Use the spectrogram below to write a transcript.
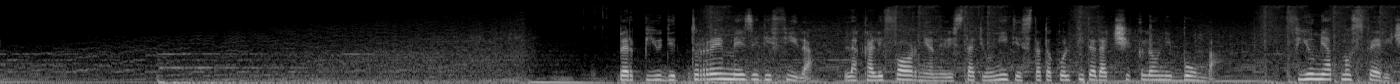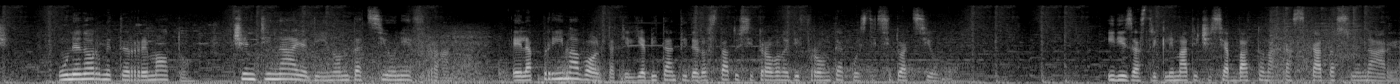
Per più di tre mesi di fila la California negli Stati Uniti è stata colpita da cicloni bomba, fiumi atmosferici, un enorme terremoto, centinaia di inondazioni e frane. È la prima volta che gli abitanti dello Stato si trovano di fronte a queste situazioni. I disastri climatici si abbattono a cascata su un'area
